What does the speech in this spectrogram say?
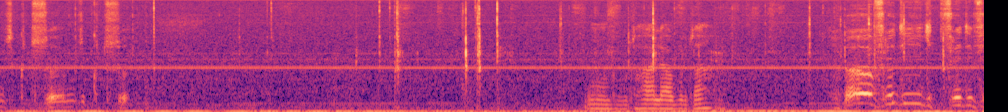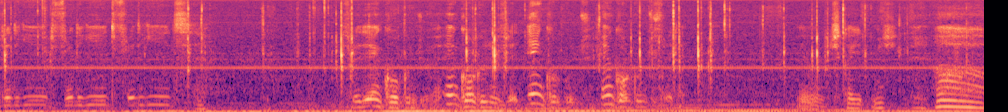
müzik kutusu, müzik kutusu. Burada hala burada. Aa Freddy git, Freddy, Freddy git, Freddy git, Freddy git. Freddy en korkuncu, en korkuncu Freddy, en korkunç, en korkunç Freddy. Benim çıka gitmiş. Aa.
